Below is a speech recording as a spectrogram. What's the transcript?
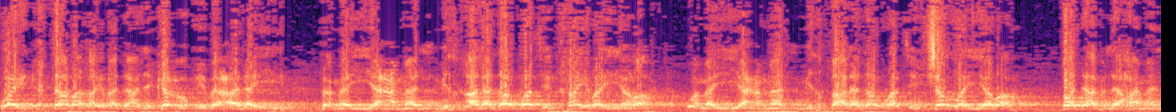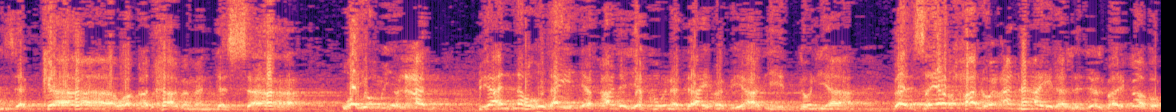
وإن اختار غير ذلك عقب عليه فمن يعمل مثقال ذرة خيرا يره ومن يعمل مثقال ذرة شرا يره. قد أفلح من زكاها وقد خاب من دساها ويؤمن العبد بأنه لن قد يكون دائما في هذه الدنيا بل سيرحل عنها إلى القبر.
